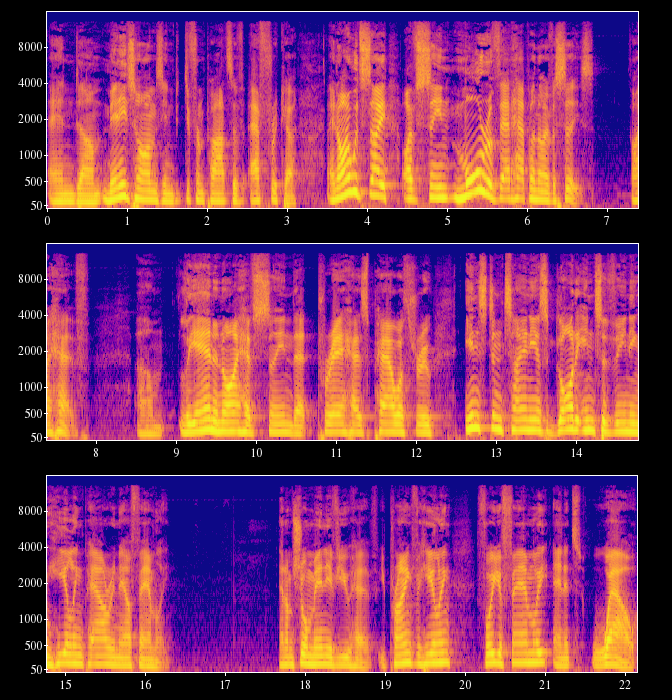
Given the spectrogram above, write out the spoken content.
and um, many times in different parts of Africa. And I would say I've seen more of that happen overseas. I have. Um, Leanne and I have seen that prayer has power through instantaneous God intervening healing power in our family. And I'm sure many of you have. You're praying for healing for your family, and it's wow.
